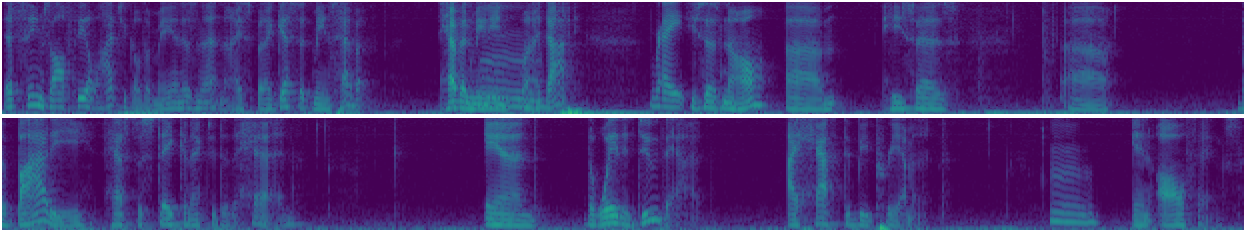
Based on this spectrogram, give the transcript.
It seems all theological to me, and isn't that nice? But I guess it means heaven. Heaven meaning when I die. Right. He says no. Um, he says uh, the body has to stay connected to the head, and the way to do that, I have to be preeminent in all things.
